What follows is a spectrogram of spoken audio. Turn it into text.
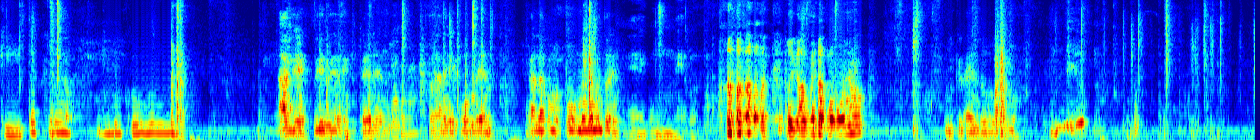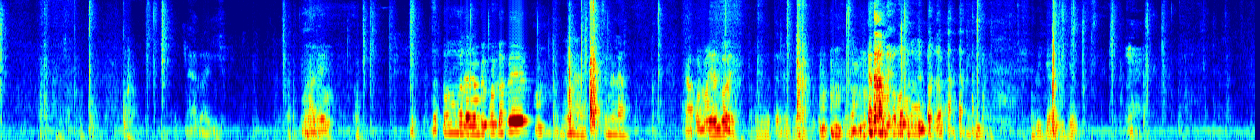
Kita ka. Ayoko. Okay, sige, sige, na yan. Wala na ipong na yan. Kala ko magpong na naman to eh. Eh, kung meron. Mag-open ako ko nyo. Hindi ko ayun lolo mo. Aray. Galing. Nato, wala nang bipol na. Ito na lang. Tapon mo yan, boy. Oo talaga. Bigyan, bigyan.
